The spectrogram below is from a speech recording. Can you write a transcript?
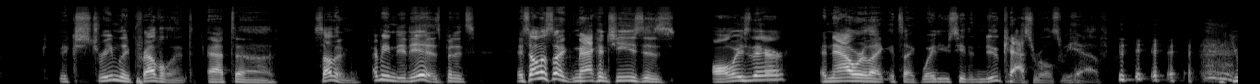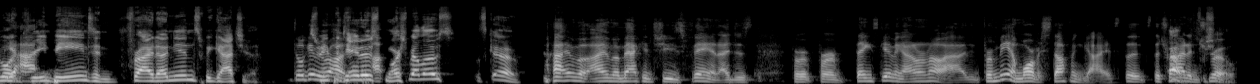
extremely prevalent at uh Southern. I mean, it is, but it's it's almost like mac and cheese is always there. And now we're like, it's like, wait do you see the new casseroles we have? you want yeah, green I, beans and fried onions? We got you. Don't get Sweet me wrong. potatoes, I, marshmallows. Let's go. I'm a, I'm a mac and cheese fan. I just for for Thanksgiving, I don't know. I, for me, I'm more of a stuffing guy. It's the it's the tried oh, and true. Sure.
